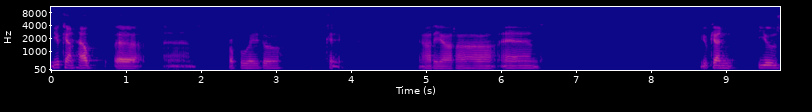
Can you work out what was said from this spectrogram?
you can help uh, and properly do okay yada yada and you can use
